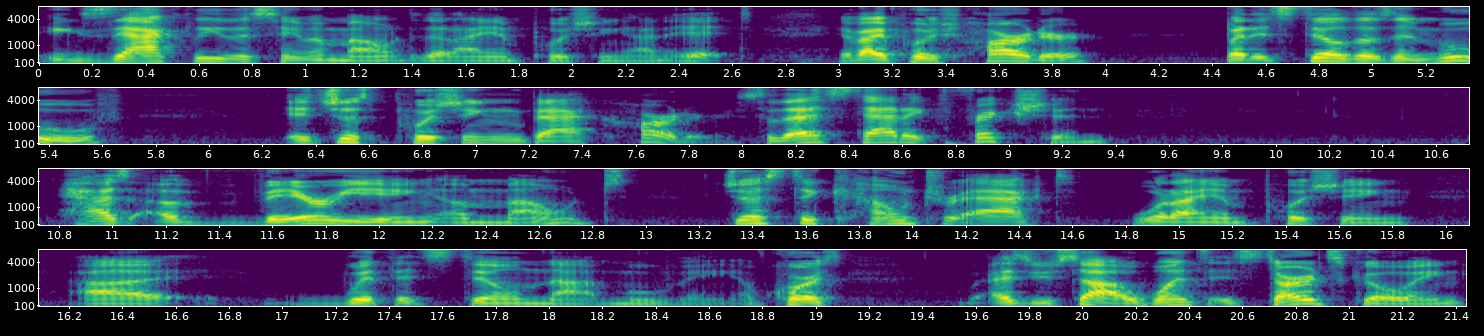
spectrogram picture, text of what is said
exactly the same amount that I am pushing on it. If I push harder, but it still doesn't move, it's just pushing back harder. So that static friction has a varying amount just to counteract what I am pushing uh, with it still not moving. Of course, as you saw, once it starts going,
